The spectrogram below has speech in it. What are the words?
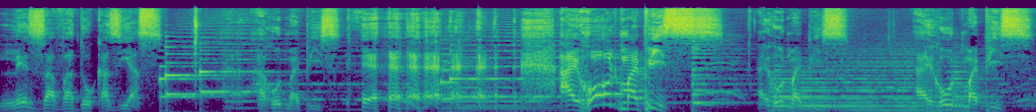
lezavado kazias. I hold my peace. I hold my peace. I hold my peace. I hold my peace.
